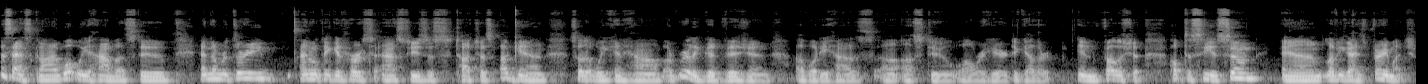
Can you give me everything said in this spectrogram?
let's ask God, what will you have us do? And number three, I don't think it hurts to ask Jesus to touch us again so that we can have a really good vision of what he has uh, us do while we're here together in fellowship. Hope to see you soon and love you guys very much.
